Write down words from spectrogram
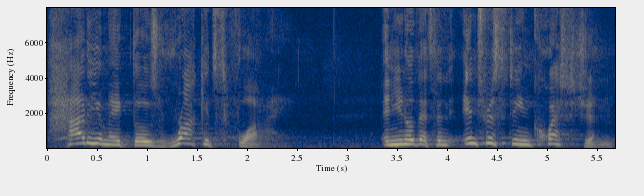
How do you make those rockets fly? And you know, that's an interesting question,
